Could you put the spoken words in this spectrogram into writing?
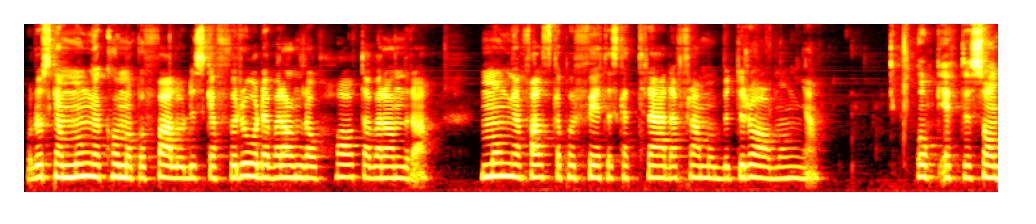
Och då ska många komma på fall och de ska förråda varandra och hata varandra. Många falska profeter ska träda fram och bedra många. Och eftersom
